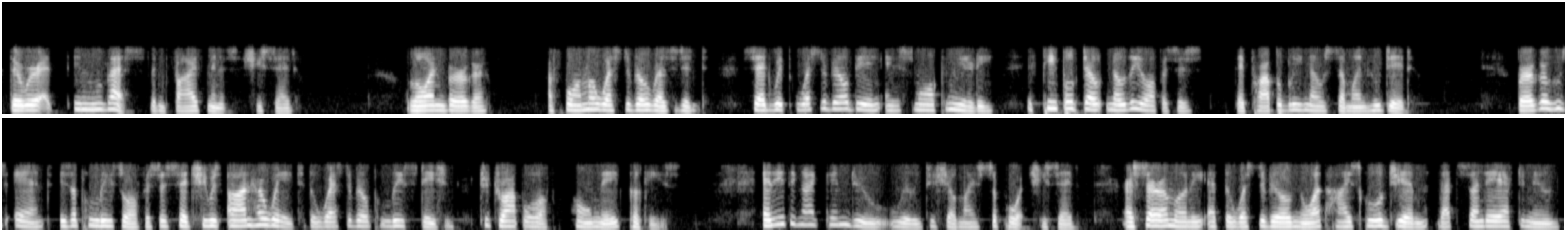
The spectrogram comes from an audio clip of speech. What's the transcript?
They were in less than five minutes, she said. Lauren Berger, a former Westerville resident, said with Westerville being a small community, if people don't know the officers, they probably know someone who did. Berger, whose aunt is a police officer, said she was on her way to the Westerville police station to drop off homemade cookies. Anything I can do, really, to show my support, she said. Our ceremony at the Westerville North High School gym that Sunday afternoon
